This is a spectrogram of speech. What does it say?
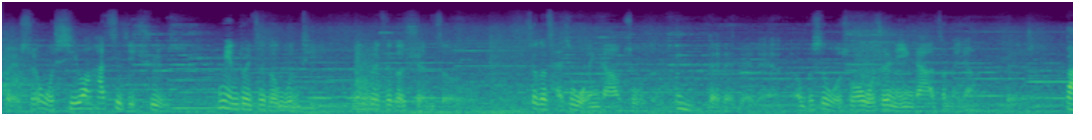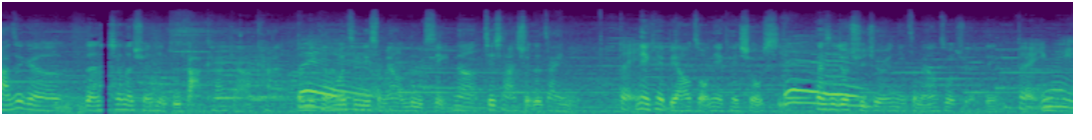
对，所以我希望他自己去面对这个问题，面对这个选择。这个才是我应该要做的。嗯，对对对对，而不是我说我觉得你应该要怎么样。对，把这个人生的全景图打开给他看，那你可能会经历什么样的路径？那接下来选择在你。对，你也可以不要走，你也可以休息。但是就取决于你怎么样做决定。对，因为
